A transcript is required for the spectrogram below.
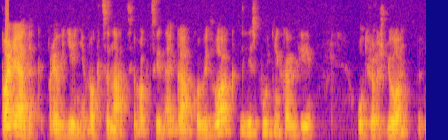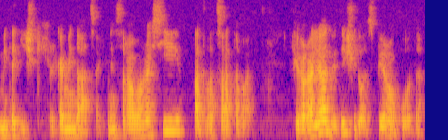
Порядок проведения вакцинации вакциной ГАМ-КОВИД-ВАК или Спутником V утвержден в методических рекомендациях Минздрава России от 20 февраля 2021 года,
